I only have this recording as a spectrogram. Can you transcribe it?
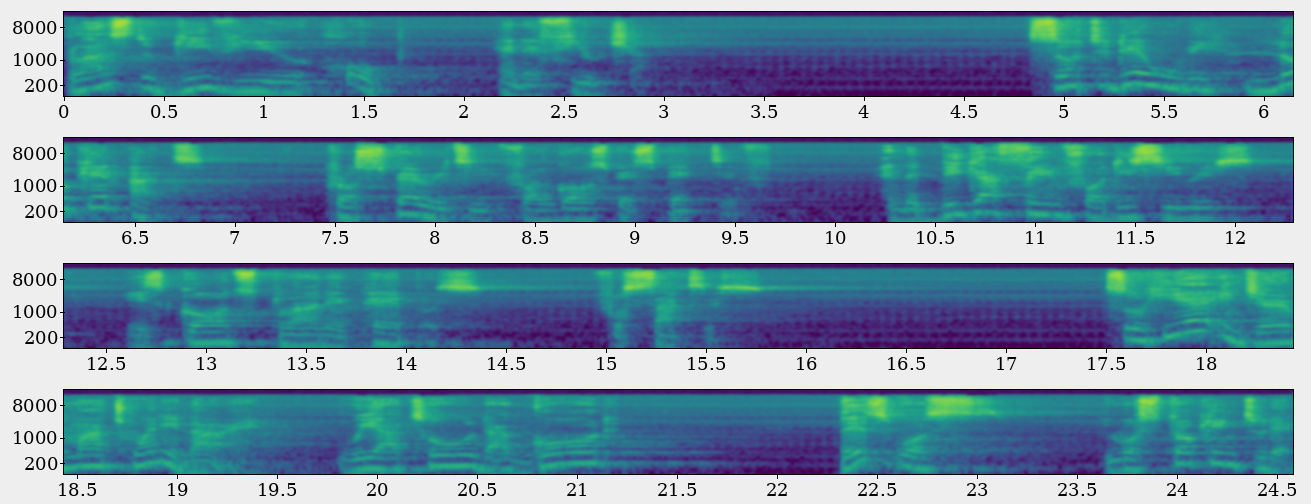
plans to give you hope and a future. So today we'll be looking at prosperity from God's perspective. And the bigger thing for this series is God's plan and purpose for success. So here in Jeremiah 29, we are told that God, this was, he was talking to the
